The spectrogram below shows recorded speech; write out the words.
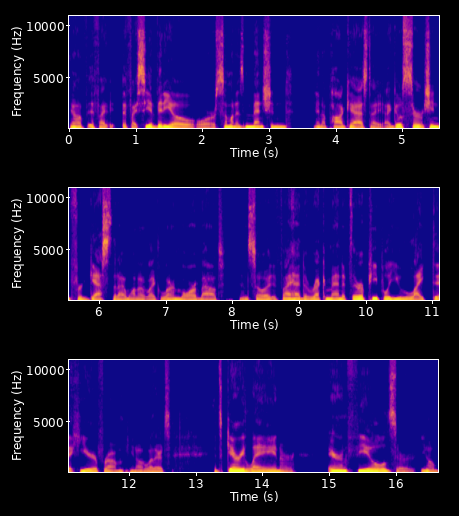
you know, if, if I if I see a video or someone is mentioned in a podcast, I, I go searching for guests that I want to like learn more about. And so if I had to recommend, if there are people you like to hear from, you know, whether it's it's Gary Lane or Aaron Fields or you know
